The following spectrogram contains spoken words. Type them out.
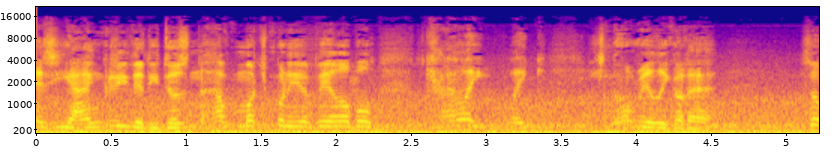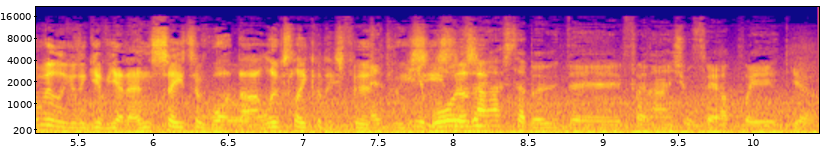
is he angry that he doesn't have much money available? Kind of like like he's not really gonna He's not really going to give you an insight of what that looks like on his first pre-season. He was asked about the financial fair play, yeah.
